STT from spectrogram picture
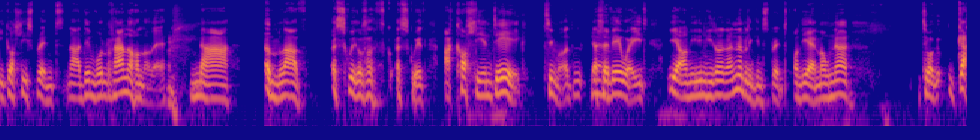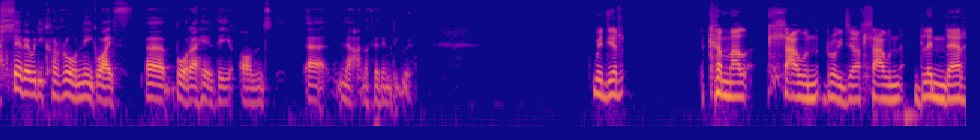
i golli sprint na ddim fod yn rhan ohono fe, na ymladd ysgwydd wrth ysgwydd a colli yn deg. Ti'n modd, yeah. fe weid, ie, yeah, ond i ddim hyd yn oed yn y blincyn sprint, ond ie, yeah, mae hwnna, ti'n modd, galle fe wedi coroni gwaith uh, bora heddi, ond uh, na, nath e ddim digwydd. Wedi'r cymal llawn brwydio, llawn blinder.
